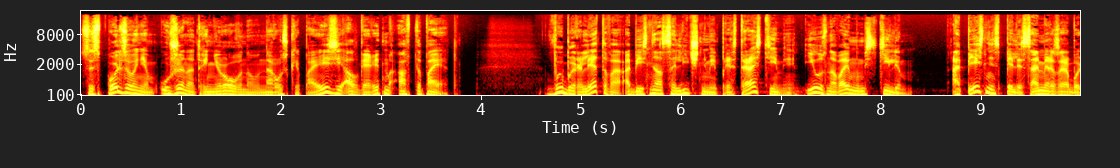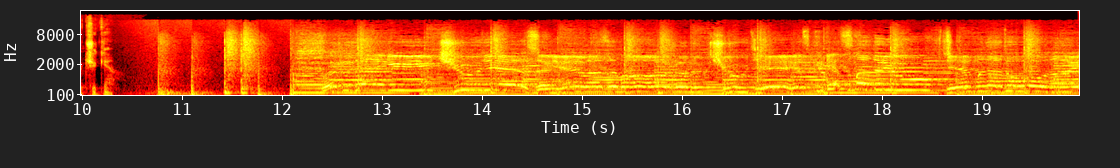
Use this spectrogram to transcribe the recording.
с использованием уже натренированного на русской поэзии алгоритма «Автопоэт». Выбор Летова объяснялся личными пристрастиями и узнаваемым стилем, а песни спели сами разработчики. Чудес, невозможных чудес, я смотрю в темноту,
